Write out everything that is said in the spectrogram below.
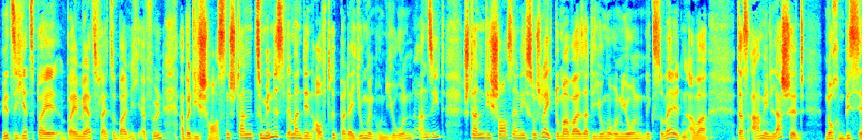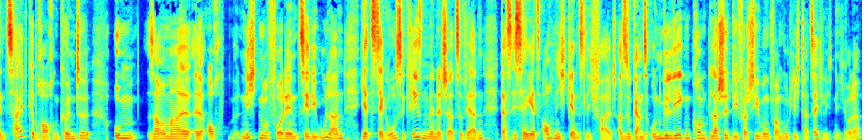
wird sich jetzt bei, bei Merz vielleicht so bald nicht erfüllen. Aber die Chancen standen, zumindest wenn man den Auftritt bei der Jungen Union ansieht, standen die Chancen ja nicht so schlecht. Dummerweise hat die Junge Union nichts zu melden. Aber dass Armin Laschet noch ein bisschen Zeit gebrauchen könnte, um, sagen wir mal, äh, auch nicht nur vor den CDU-Lern jetzt der große Krisenmanager zu werden, das ist ja jetzt auch nicht gänzlich falsch. Also ganz ungelegen kommt Laschet die Verschiebung vermutlich tatsächlich nicht, oder?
